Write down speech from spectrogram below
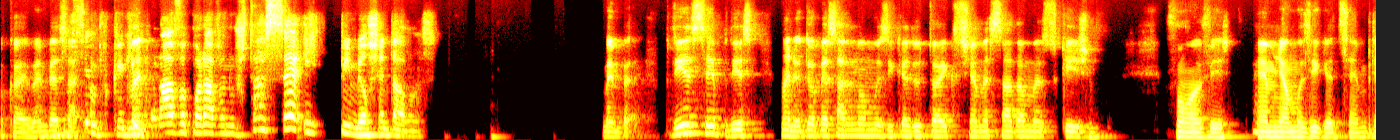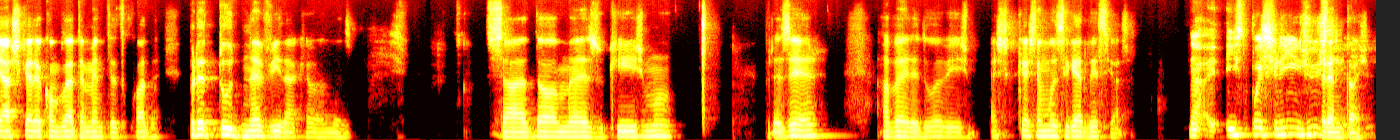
Ok, bem pensado. Sempre que aquilo parava, parava no está certo e pimba, eles sentavam-se. Bem, podia ser, podia ser. Mano, eu estou a pensar numa música do Toy que se chama Sadomasoquismo. Vão ouvir. É a melhor música de sempre. E acho que era completamente adequada para tudo na vida aquela música. Sadomasoquismo, prazer, à beira do abismo. Acho que esta música é deliciosa. Não, isso depois seria injusto. Toy.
